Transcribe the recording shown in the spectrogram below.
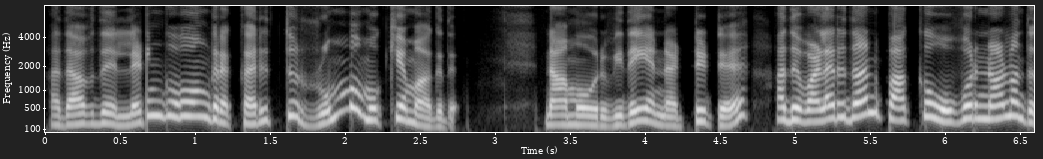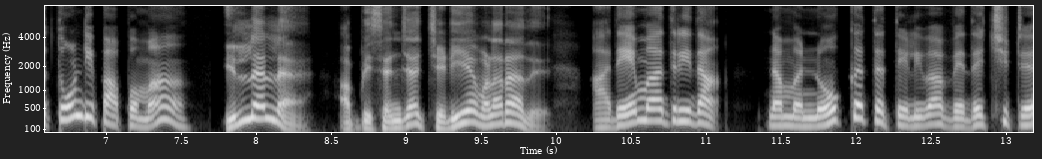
அதாவது லெட்டிங்கோங்கிற கருத்து ரொம்ப முக்கியமாகுது. நாம ஒரு விதைய நட்டுட்டு அது வளருதான்னு பார்க்க ஒவ்வொரு நாளும் அந்த தோண்டி பாப்போமா இல்ல இல்ல அப்படி செஞ்சா செடியே வளராது. அதே மாதிரி தான் நம்ம நோக்கத்தை தெளிவா விதைச்சிட்டு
